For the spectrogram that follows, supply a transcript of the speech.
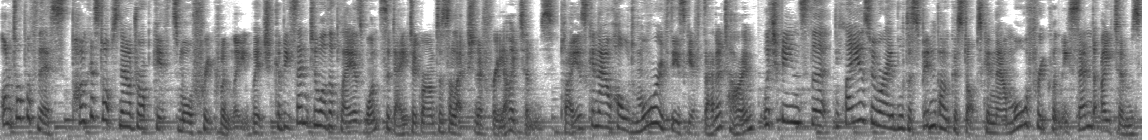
On top of this, Pokestops now drop gifts more frequently, which can be sent to other players once a day to grant a selection of free items. Players can now hold more of these gifts at a time, which means that players who are able to spin Pokestops can now more frequently send items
